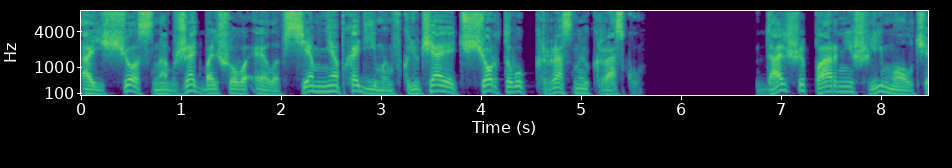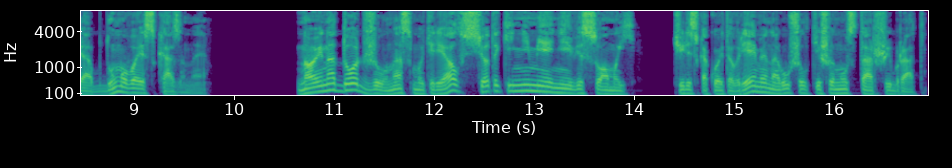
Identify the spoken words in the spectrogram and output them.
А еще снабжать Большого Эла всем необходимым, включая чертову красную краску. Дальше парни шли молча, обдумывая сказанное. Но и на додже у нас материал все-таки не менее весомый, Через какое-то время нарушил тишину старший брат.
